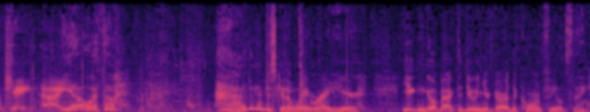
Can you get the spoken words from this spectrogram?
Okay, uh, you know what though? I think I'm just gonna wait right here. You can go back to doing your guard the cornfields thing.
